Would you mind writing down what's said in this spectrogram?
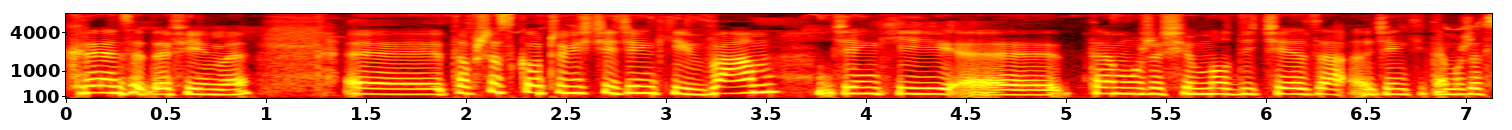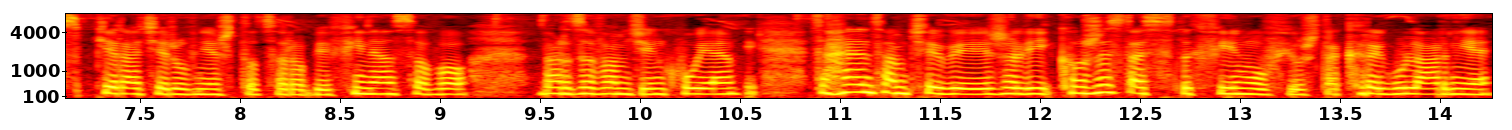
kręcę te filmy. E, to wszystko oczywiście dzięki Wam, dzięki e, temu, że się modlicie, dzięki dzięki temu, że wspieracie również to, co robię finansowo. Bardzo Wam dziękuję. Zachęcam Ciebie, jeżeli korzystasz z tych filmów już tak regularnie,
